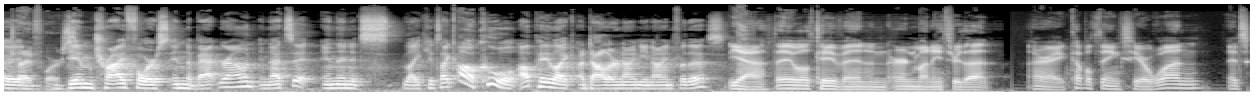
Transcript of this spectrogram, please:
a Triforce. dim Triforce in the background, and that's it. And then it's like it's like, oh, cool. I'll pay like a dollar ninety nine for this. Yeah, they will cave in and earn money through that. All right, couple things here. One, it's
